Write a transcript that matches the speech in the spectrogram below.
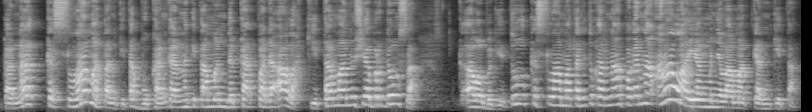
Karena keselamatan kita bukan karena kita mendekat pada Allah. Kita manusia berdosa. Kalau begitu, keselamatan itu karena apa? Karena Allah yang menyelamatkan kita.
